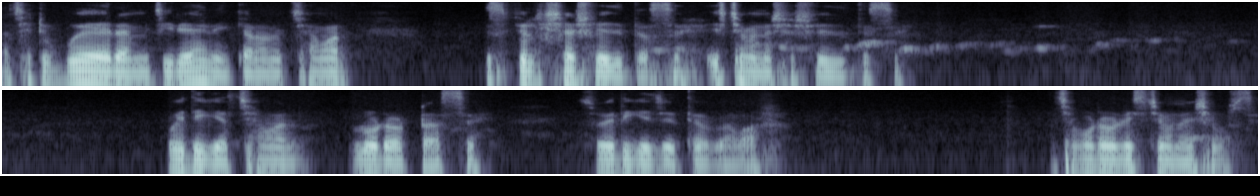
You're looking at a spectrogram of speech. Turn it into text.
আচ্ছা একটু বয়ে আমি জিরে আনি, কারণ হচ্ছে আমার স্পেল শেষ হয়ে যেতেছে স্টেমিনা শেষ হয়ে যেতেছে। ওইদিকে আছে আমার লোড আউটটা আছে সো ওইদিকে যেতে হবে আমার। আচ্ছা মোটামুটি স্টেমিনা এসে পড়ছে।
